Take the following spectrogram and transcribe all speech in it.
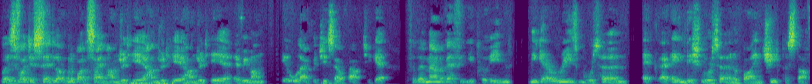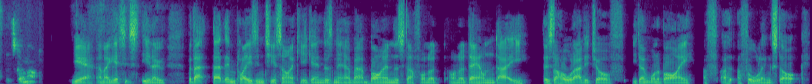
Whereas if I just said, look, I'm going to buy the same 100 here, 100 here, 100 here every month, it will average itself out. You get, for the amount of effort you put in, you get a reasonable return, an additional return of buying cheaper stuff that's gone up. Yeah, and I guess it's you know, but that that then plays into your psyche again, doesn't it? About buying the stuff on a on a down day. There's the whole adage of you don't want to buy a, a, a falling stock,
